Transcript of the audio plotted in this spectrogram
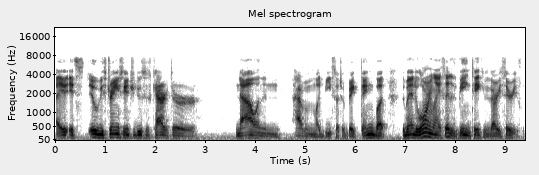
it's it would be strange to introduce his character now and then have him like be such a big thing. But the Mandalorian, like I said, is being taken very seriously,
